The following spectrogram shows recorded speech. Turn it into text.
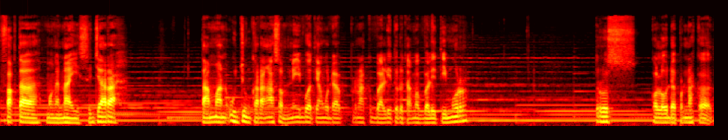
fakta mengenai sejarah Taman Ujung Karangasem nih buat yang udah pernah ke Bali, terutama Bali Timur. Terus kalau udah pernah ke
